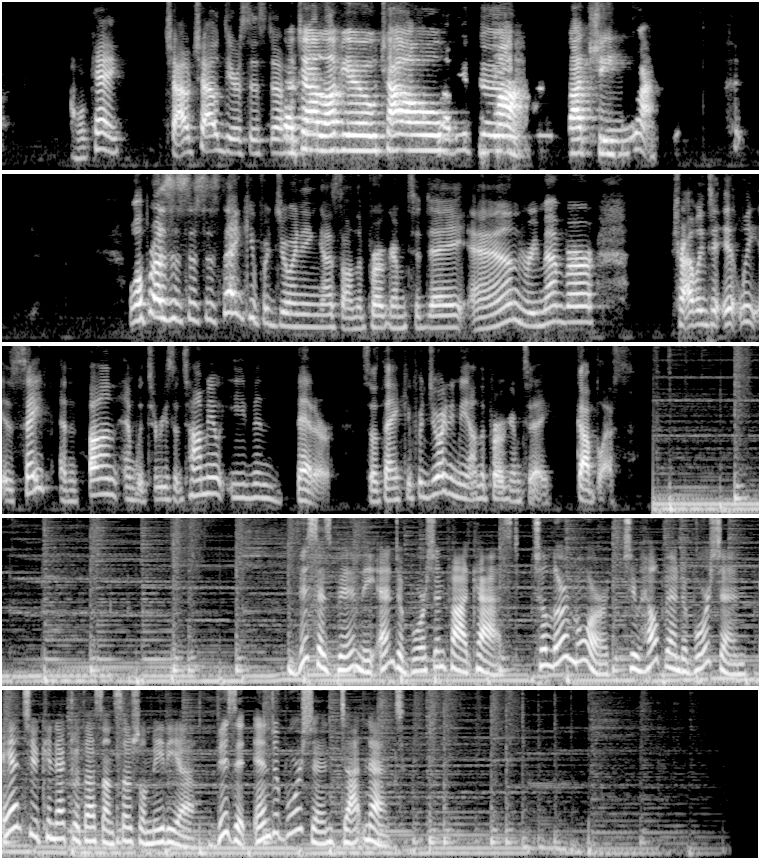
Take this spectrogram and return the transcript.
Okay. Ciao, ciao, dear sister. Ciao, ciao. Love you. Ciao. Love you too. Mwah. Mwah. Well, brothers and sisters, thank you for joining us on the program today. And remember, traveling to Italy is safe and fun, and with Teresa Tomeo, even better. So thank you for joining me on the program today. God bless. This has been the End Abortion Podcast. To learn more, to help end abortion, and to connect with us on social media, visit endabortion.net.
